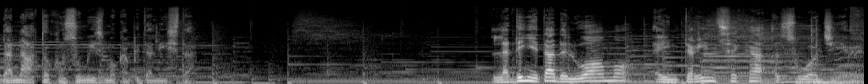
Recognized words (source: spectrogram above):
dannato consumismo capitalista. La dignità dell'uomo è intrinseca al suo agire.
